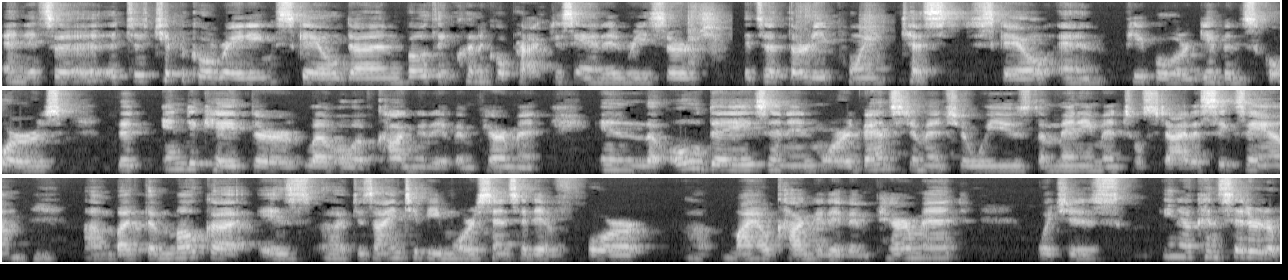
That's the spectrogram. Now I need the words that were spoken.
and it's a it's a typical rating scale done both in clinical practice and in research. It's a thirty point test scale, and people are given scores that indicate their level of cognitive impairment. In the old days and in more advanced dementia, we use the Mini Mental Status Exam, mm-hmm. um, but the MoCA is uh, designed to be more sensitive for uh, mild cognitive impairment, which is you know, considered an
